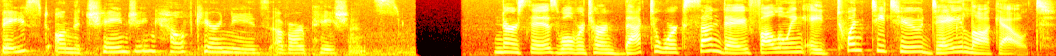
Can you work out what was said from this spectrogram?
based on the changing healthcare needs of our patients. Nurses will return back to work Sunday following a 22-day lockout.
